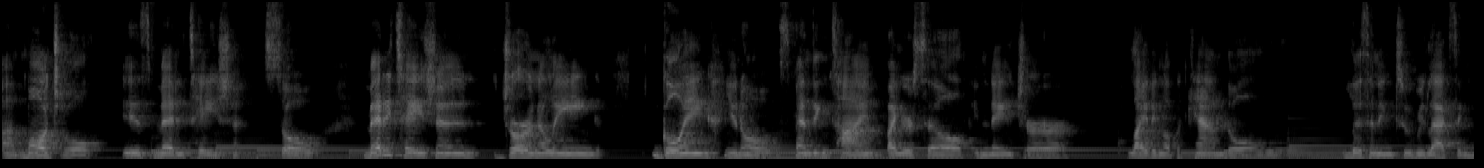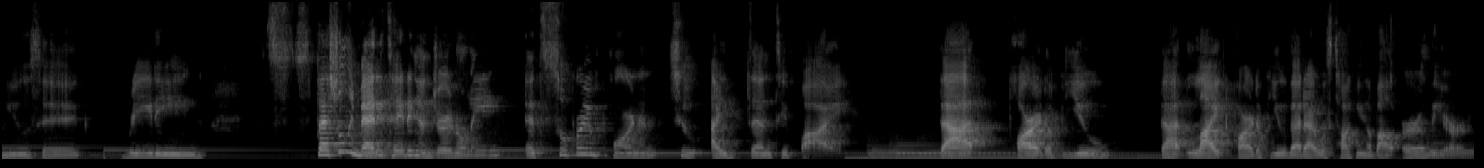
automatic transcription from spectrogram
uh, module is meditation. So, meditation, journaling, going, you know, spending time by yourself in nature, lighting up a candle, listening to relaxing music, reading, especially meditating and journaling, it's super important to identify that part of you, that light part of you that I was talking about earlier.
